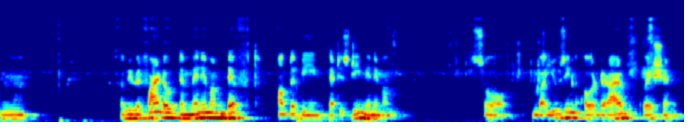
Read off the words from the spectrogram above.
um, we will find out the minimum depth of the beam that is d minimum. So by using our derived equation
